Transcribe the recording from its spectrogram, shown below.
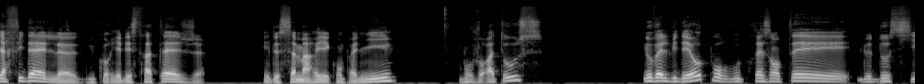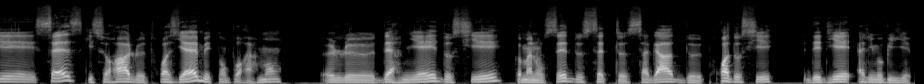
Chers fidèles du courrier des stratèges et de Samarie et compagnie, bonjour à tous. Nouvelle vidéo pour vous présenter le dossier 16 qui sera le troisième et temporairement le dernier dossier, comme annoncé, de cette saga de trois dossiers dédiés à l'immobilier.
